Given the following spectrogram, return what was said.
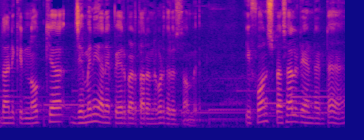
దానికి నోకియా జెమిని అనే పేరు పెడతారని కూడా తెలుస్తుంది. ఈ ఫోన్ స్పెషాలిటీ ఏంటంటే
